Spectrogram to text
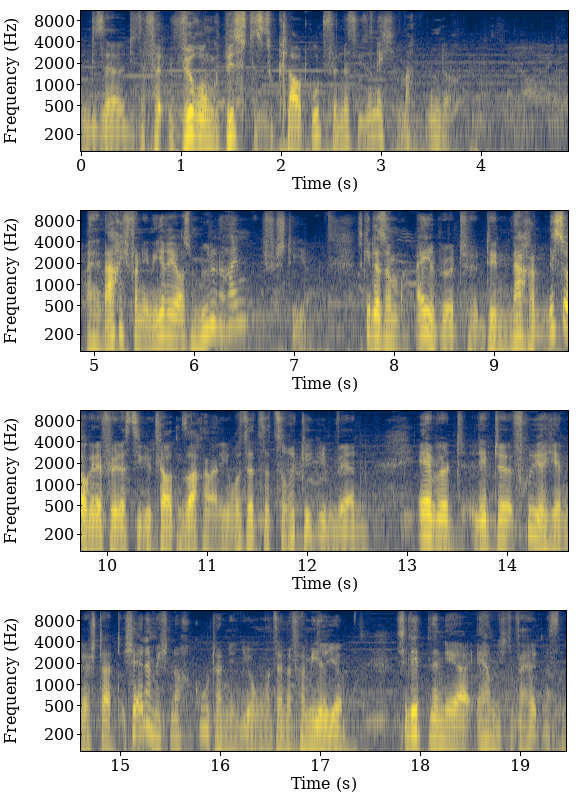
in dieser, dieser Verwirrung bist, dass du Cloud gut findest, wieso nicht? Mach, nimm doch. Eine Nachricht von Emeria aus Mühlenheim? Ich verstehe. Es geht also um Eilbert, den Narren. Ich sorge dafür, dass die geklauten Sachen an ihre Besitzer zurückgegeben werden. Eilbert lebte früher hier in der Stadt. Ich erinnere mich noch gut an den Jungen und seine Familie. Sie lebten in eher ärmlichen Verhältnissen.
